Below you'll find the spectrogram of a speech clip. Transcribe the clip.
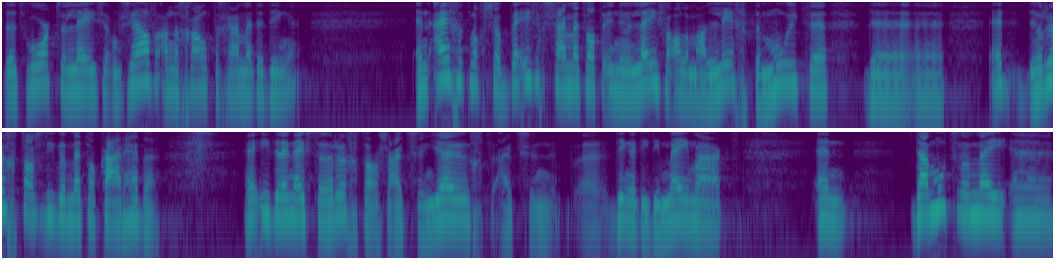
het woord te lezen, om zelf aan de gang te gaan met de dingen. En eigenlijk nog zo bezig zijn met wat in hun leven allemaal ligt. De moeite, de, uh, de rugtas die we met elkaar hebben. iedereen heeft een rugtas uit zijn jeugd, uit zijn uh, dingen die hij meemaakt. En daar moeten we mee, uh,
